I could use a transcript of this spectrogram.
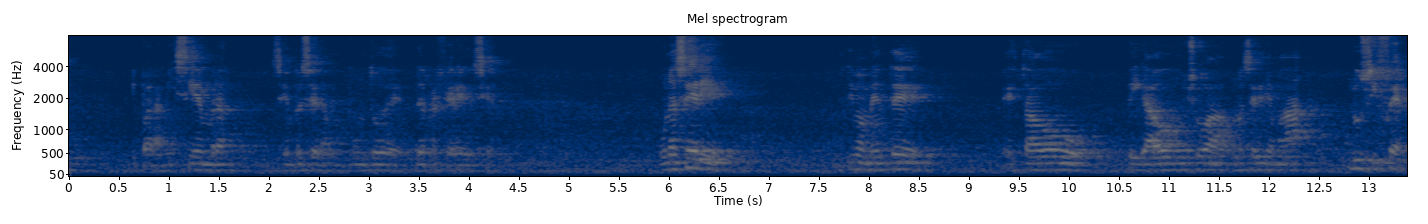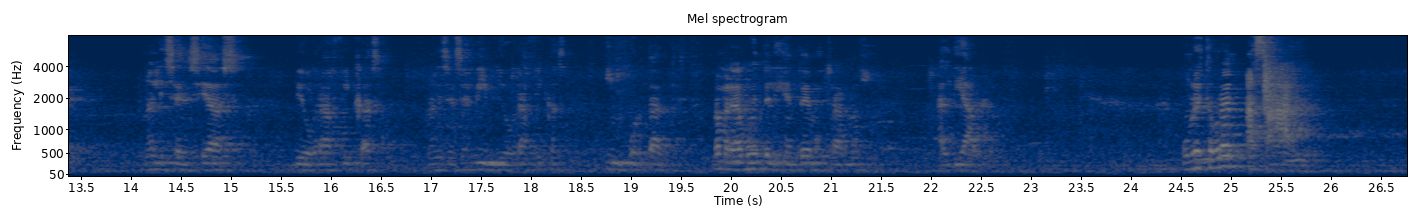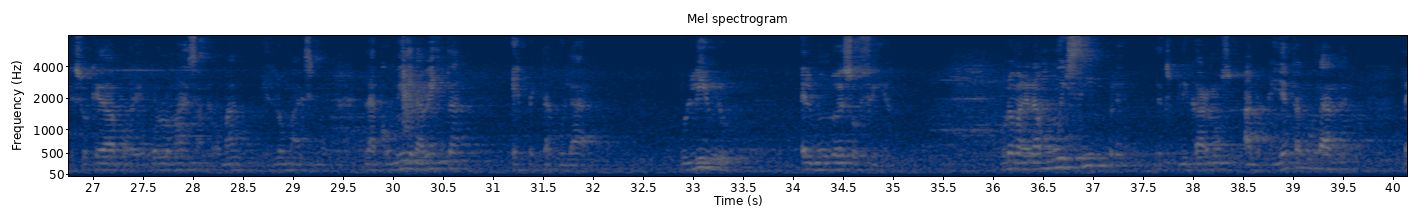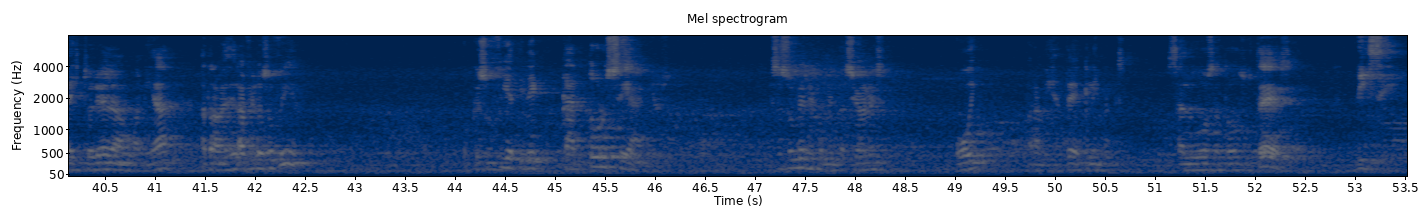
y para mí siembra siempre será un punto de, referencia. Una serie, últimamente he estado pegado mucho a una serie llamada Lucifer, unas licencias biográficas, unas licencias bibliográficas importantes, una manera muy inteligente de mostrarnos al diablo. Un restaurante, Azahar, eso queda por ahí, por lo más de San Román, es lo máximo. La comida y la vista, espectacular. Un libro, El mundo de Sofía. Una manera muy simple de explicarnos a los que ya estamos grandes la historia de la humanidad a través de la filosofía. Porque Sofía tiene 14 años. Esas son mis recomendaciones hoy para mi gente de Clímax. Saludos a todos ustedes. Dice.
